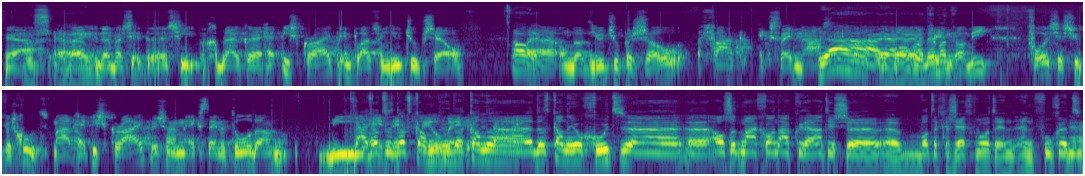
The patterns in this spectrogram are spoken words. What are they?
Ja, dus, ja wij, wij zitten, gebruiken Happy Scribe in plaats van YouTube zelf. Oh, ja. uh, omdat YouTube er zo vaak extreem naast ja. Ja, ja, ja. Want... Die voice is super goed. Maar Happy Scribe is een externe tool dan. Die ja, dat, dat, kan, dat, kan, uh, dat kan heel goed. Uh, als het maar gewoon accuraat is wat er gezegd wordt. En, en voeg het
